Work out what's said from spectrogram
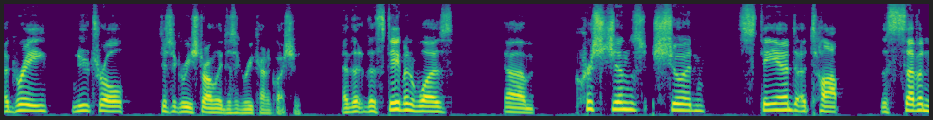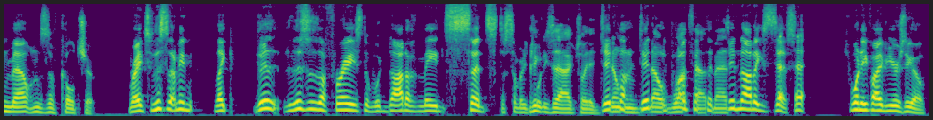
agree, neutral, disagree, strongly disagree kind of question. And the, the statement was um, Christians should stand atop the seven mountains of culture. Right. So this is, I mean, like this, this is a phrase that would not have made sense to somebody. Exactly. Did not, did, know what that, that did not exist 25 years ago.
